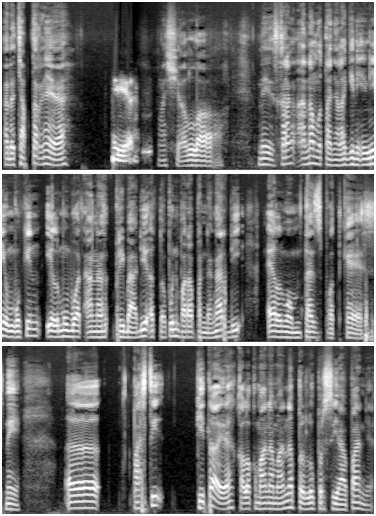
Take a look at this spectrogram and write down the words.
Ada chapternya ya. iya Masya Allah. Nih sekarang Ana mau tanya lagi nih. Ini mungkin ilmu buat Ana pribadi ataupun para pendengar di El Mumtaz Podcast. Nih, eh pasti kita ya kalau ke mana-mana perlu persiapan ya.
